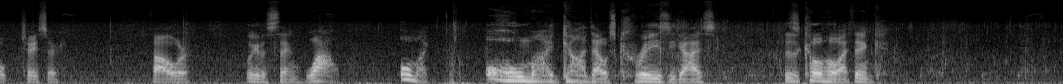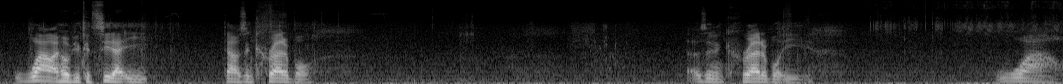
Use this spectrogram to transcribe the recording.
Oh, chaser, follower. Look at this thing. Wow. Oh my, oh my God, that was crazy, guys. This is a coho, I think. Wow, I hope you could see that eat. That was incredible. That was an incredible eat. Wow.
